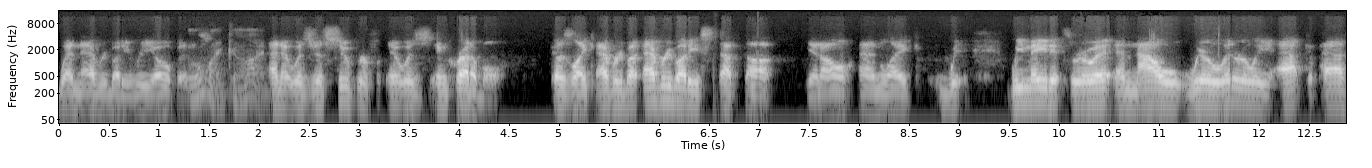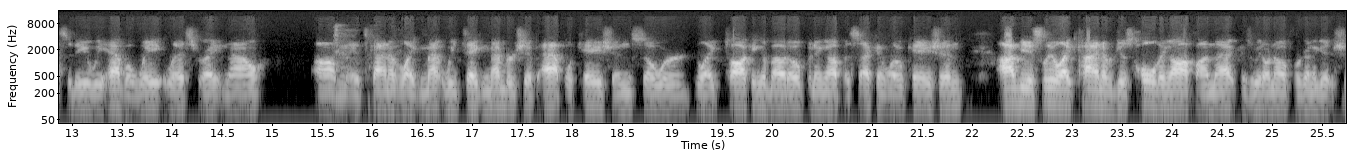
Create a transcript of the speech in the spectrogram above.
when everybody reopens Oh my god. and it was just super it was incredible because like everybody everybody stepped up you know and like we we made it through it and now we're literally at capacity we have a wait list right now um, it's kind of like met, we take membership applications so we're like talking about opening up a second location obviously like kind of just holding off on that because we don't know if we're going to get sh-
